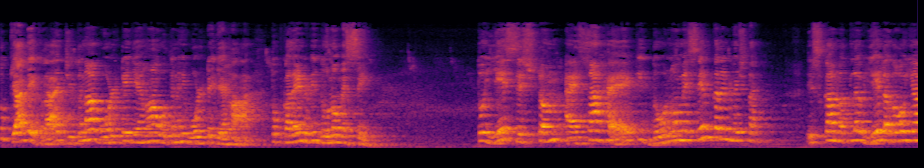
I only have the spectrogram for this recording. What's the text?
तो क्या देख रहा है, जितना वोल्टेज यहाँ, उतना ही वोल्टेज यहाँ तो करंट भी दोनों में सेम तो ये सिस्टम ऐसा है कि दोनों में सेम करंट भेजता है। इसका मतलब ये लगाओ या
